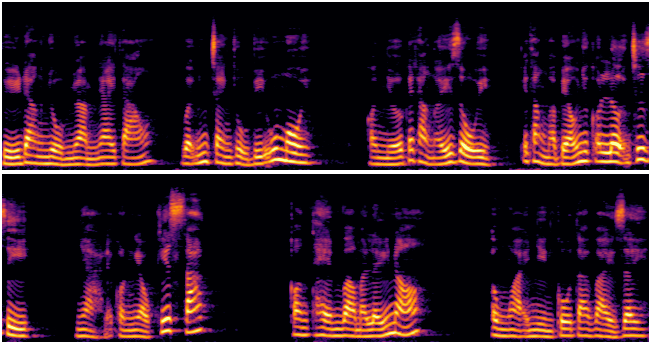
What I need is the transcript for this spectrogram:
Thúy đang nhổm nhòm nhai táo, vẫn tranh thủ bĩu môi. Còn nhớ cái thằng ấy rồi, cái thằng mà béo như con lợn chứ gì. Nhà lại còn nghèo kiết xác. Con thèm vào mà lấy nó. Ông ngoại nhìn cô ta vài giây,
